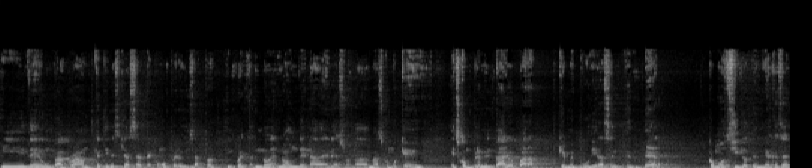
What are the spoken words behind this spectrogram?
y de un background que tienes que hacer de cómo periodizar, pero no, no ahondé nada en eso, nada más como que es complementario para que me pudieras entender cómo sí lo tendría que hacer.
